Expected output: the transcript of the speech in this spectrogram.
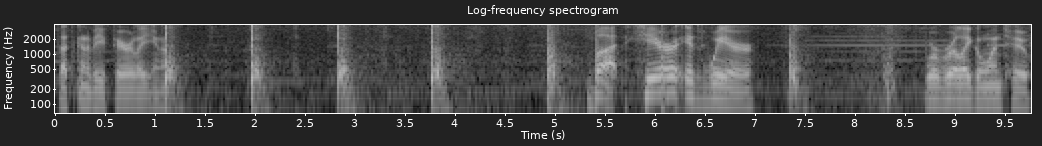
that's gonna be fairly, you know, But here is where we're really going to,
